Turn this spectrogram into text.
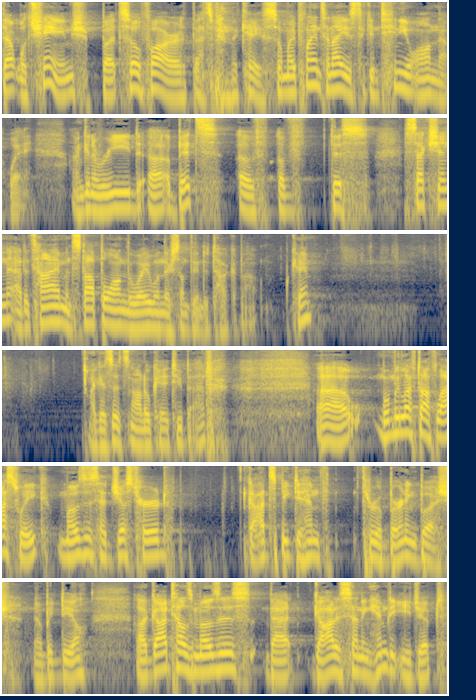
that will change, but so far that's been the case. So my plan tonight is to continue on that way. I'm going to read uh, bits of of this section at a time and stop along the way when there's something to talk about. Okay. I guess it's not okay, too bad. Uh, when we left off last week, Moses had just heard God speak to him th- through a burning bush. No big deal. Uh, God tells Moses that God is sending him to Egypt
